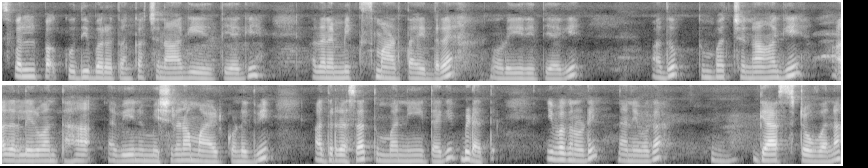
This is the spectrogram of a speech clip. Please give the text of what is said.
ಸ್ವಲ್ಪ ಕುದಿ ಬರೋ ತನಕ ಚೆನ್ನಾಗಿ ಈ ರೀತಿಯಾಗಿ ಅದನ್ನು ಮಿಕ್ಸ್ ಮಾಡ್ತಾ ಇದ್ದರೆ ನೋಡಿ ಈ ರೀತಿಯಾಗಿ ಅದು ತುಂಬ ಚೆನ್ನಾಗಿ ಅದರಲ್ಲಿರುವಂತಹ ನಾವೇನು ಮಿಶ್ರಣ ಮಾಡಿಟ್ಕೊಂಡಿದ್ವಿ, ಅದರ ರಸ ತುಂಬ ನೀಟಾಗಿ ಬಿಡತ್ತೆ. ಇವಾಗ ನೋಡಿ ನಾನಿವಾಗ ಗ್ಯಾಸ್ ಸ್ಟೌವನ್ನು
